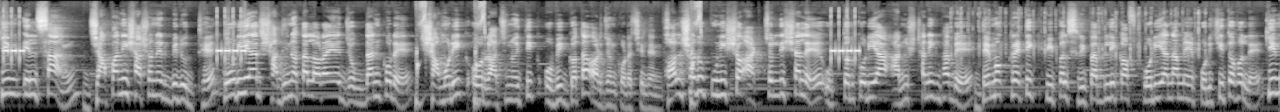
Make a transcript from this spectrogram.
কিম ইল সাং জাপানি শাসনের বিরুদ্ধে কোরিয়ার স্বাধীনতা লড়াইয়ে যোগদান করে সামরিক ও রাজনৈতিক অভিজ্ঞতা অর্জন করেছিলেন। ফলস্বরূপ উনিশশো আটচল্লিশ সালে উত্তর কোরিয়া আনুষ্ঠানিকভাবে democratic people's republic of Korea নামে পরিচিত হলে কিম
